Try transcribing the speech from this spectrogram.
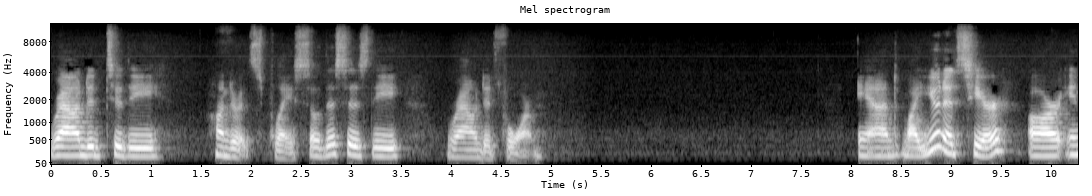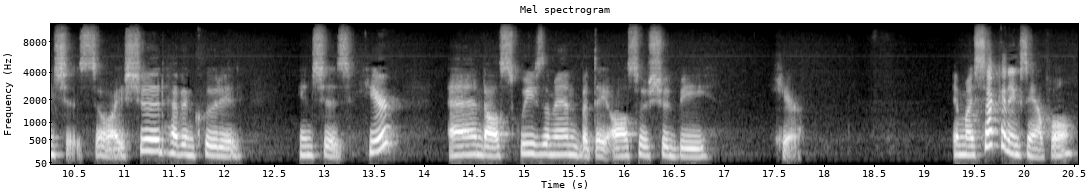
rounded to the hundredths place. So this is the rounded form. And my units here are inches, so I should have included inches here and I'll squeeze them in but they also should be here. In my second example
